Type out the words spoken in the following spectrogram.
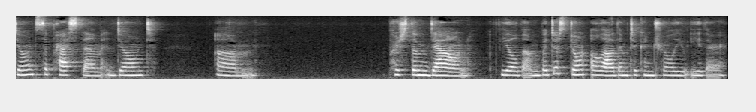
Don't suppress them. Don't um, push them down feel them, but just don't allow them to control you either.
